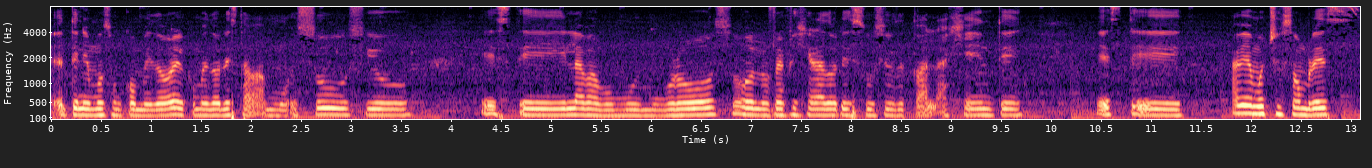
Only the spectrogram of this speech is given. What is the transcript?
eh, teníamos un comedor, el comedor estaba muy sucio, este lavabo muy mugroso, los refrigeradores sucios de toda la gente. Este había muchos hombres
